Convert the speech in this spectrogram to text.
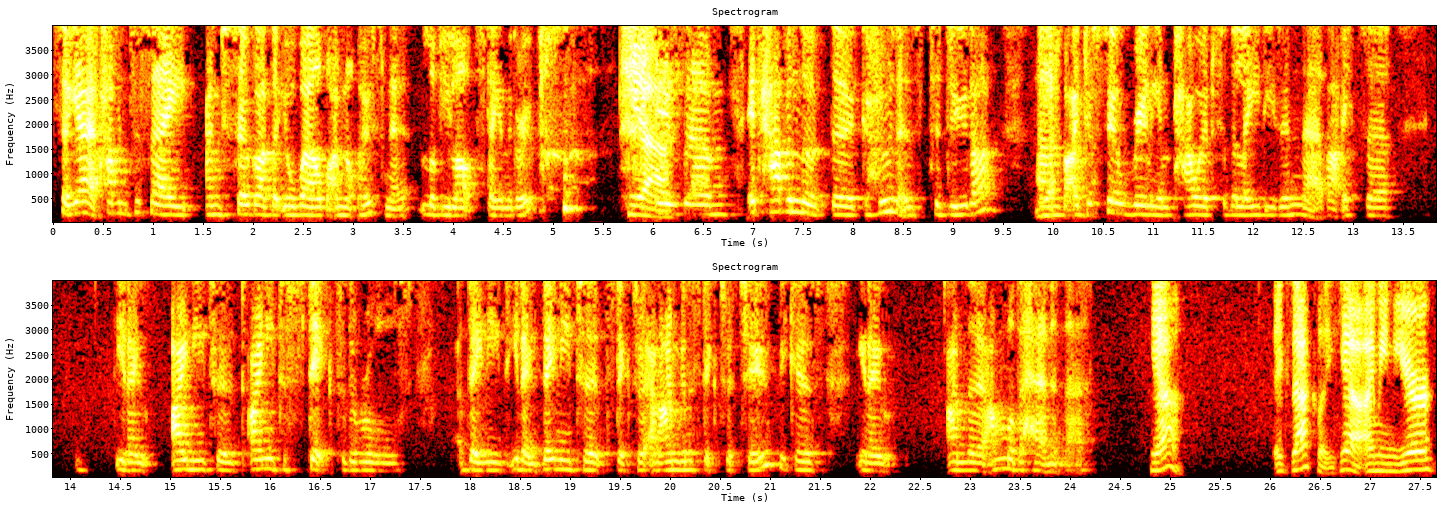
so yeah, having to say, I'm so glad that you're well, but I'm not posting it. Love you lot. Stay in the group. yeah, is um, it's having the the kahunas to do that. Um, yes. But I just feel really empowered for the ladies in there that it's a you know i need to i need to stick to the rules. They need you know they need to stick to it and i'm going to stick to it too because you know i'm the i'm mother hen in there. Yeah. Exactly. Yeah. I mean you're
